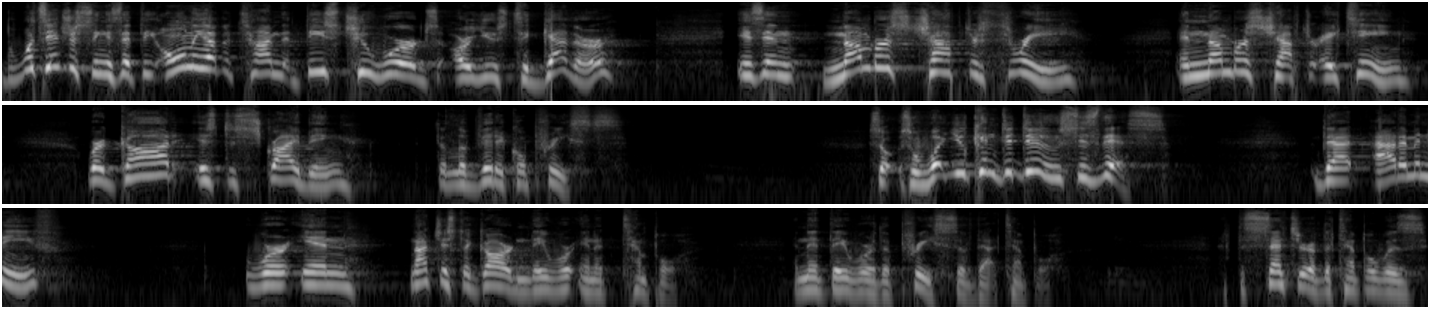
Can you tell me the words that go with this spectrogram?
But what's interesting is that the only other time that these two words are used together is in Numbers chapter 3 and Numbers chapter 18, where God is describing the Levitical priests. So, so what you can deduce is this that Adam and Eve were in not just a garden, they were in a temple, and that they were the priests of that temple. At the center of the temple was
